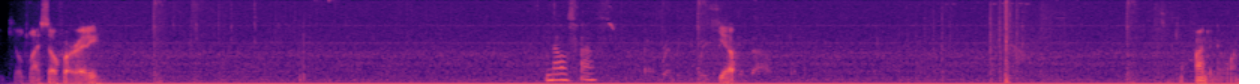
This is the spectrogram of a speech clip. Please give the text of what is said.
I killed myself already. And that was fast. Yeah. Can't find anyone.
